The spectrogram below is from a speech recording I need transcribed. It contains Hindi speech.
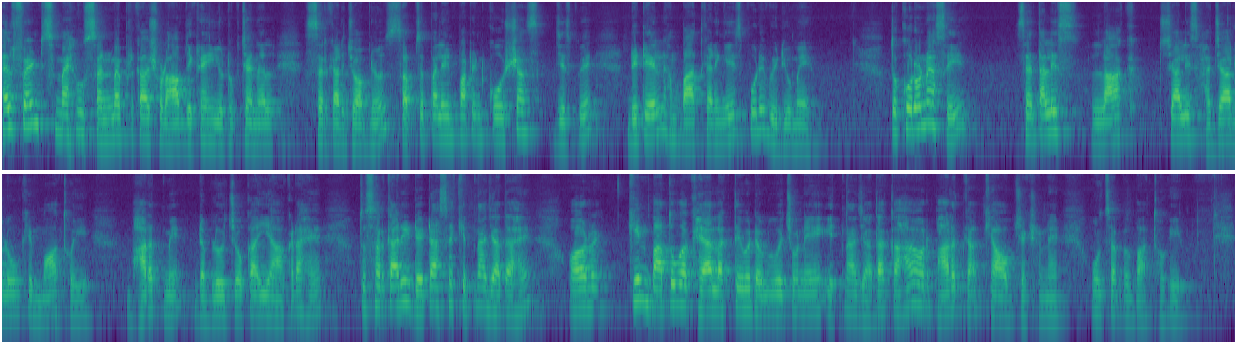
हेलो फ्रेंड्स मैं हूँ सन्मय प्रकाश और आप देख रहे हैं यूट्यूब चैनल सरकारी जॉब न्यूज़ सबसे पहले इंपॉर्टेंट क्वेश्चंस जिस पे डिटेल हम बात करेंगे इस पूरे वीडियो में। तो कोरोना से सैंतालीस लाख चालीस हज़ार लोगों की मौत हुई। भारत में डब्ल्यूएचओ का ये आंकड़ा है। तो सरकारी डेटा से कितना ज़्यादा है और किन बातों का ख्याल रखते हुए WHO ने इतना ज़्यादा कहा और भारत का क्या ऑब्जेक्शन है, उन सब पर बात होगी।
